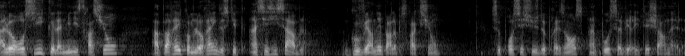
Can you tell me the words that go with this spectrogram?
alors aussi que l'administration apparaît comme le règne de ce qui est insaisissable, gouverné par l'abstraction, ce processus de présence impose sa vérité charnelle.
